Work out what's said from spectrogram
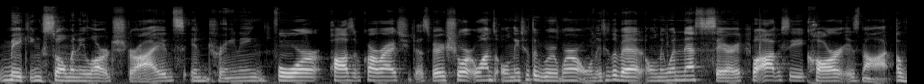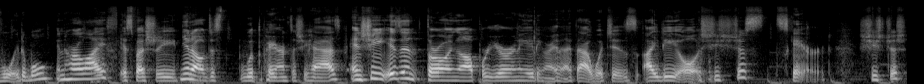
making so many large strides in training for positive car rides. She does very short ones, only to the groomer, only to the vet, only when necessary. But obviously, car is not avoidable in her life, especially, you know, just with the parents that she has. And she isn't throwing up or urinating or anything like that, which is ideal. She's just scared. She's just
